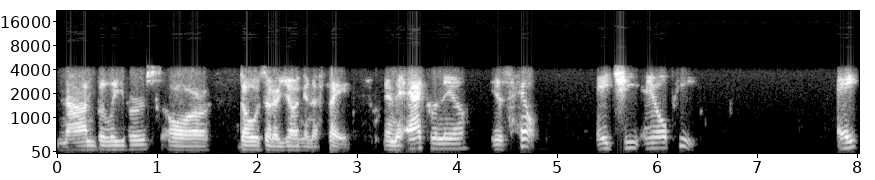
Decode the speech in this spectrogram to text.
non believers or those that are young in the faith. And the acronym is HELP, H E L P. H,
